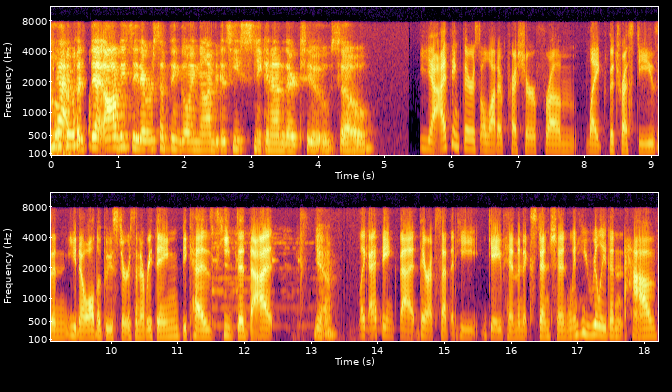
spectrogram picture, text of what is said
Yeah, it was- but that, obviously there was something going on because he's sneaking out of there too. So yeah, I think there's a lot of pressure from like the trustees and you know all the boosters and everything because he did that. Yeah, Like I think that they're upset that he gave him an extension when he really didn't have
